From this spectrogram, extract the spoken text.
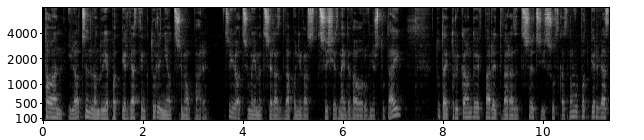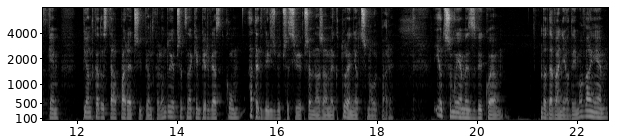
ten iloczyn ląduje pod pierwiastkiem, który nie otrzymał pary. Czyli otrzymujemy 3 razy 2, ponieważ 3 się znajdowało również tutaj. Tutaj trójka ląduje w pary, 2 razy 3, czyli szóstka znowu pod pierwiastkiem. Piątka dostała parę, czyli piątka ląduje przed znakiem pierwiastku, a te dwie liczby przez siebie przemnażamy, które nie otrzymały pary. I otrzymujemy zwykłe dodawanie, odejmowanie.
